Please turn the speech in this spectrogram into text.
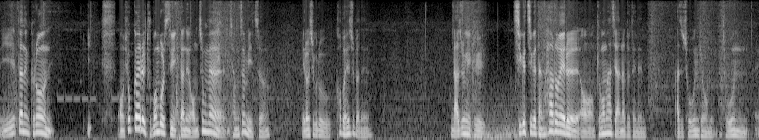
일단은 그런 이- 어, 효과를 두 번 볼 수 있다는 엄청난 장점이 있죠. 이런 식으로 커버 해주면은 나중에 그 지긋지긋한 하루해를 어, 경험하지 않아도 되는 아주 좋은 경험 좋은 예.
